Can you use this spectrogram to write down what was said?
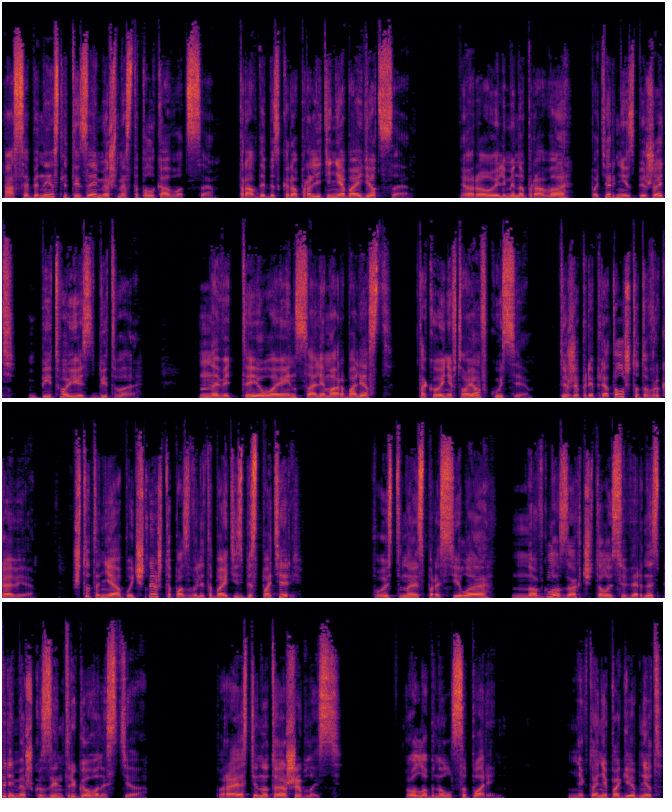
Особенно если ты займешь место полководца. Правда, без кровопролития не обойдется. Роуэльмина права, потерь не избежать, битва есть битва. Но ведь ты, Уэйн, Салим Арбалест. Такое не в твоем вкусе. Ты же припрятал что-то в рукаве. Что-то необычное, что позволит обойтись без потерь. Пусть она и спросила, но в глазах читалась уверенность перемешку с заинтригованностью. «Прости, но ты ошиблась», — улыбнулся парень. «Никто не погибнет,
